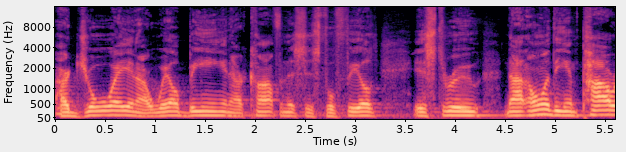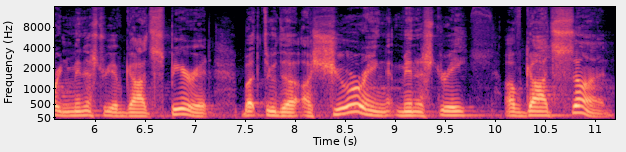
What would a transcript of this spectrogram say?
our joy and our well being and our confidence is fulfilled is through not only the empowering ministry of God's Spirit, but through the assuring ministry of God's Son.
